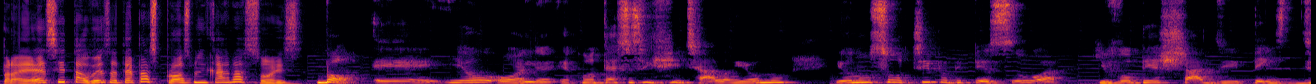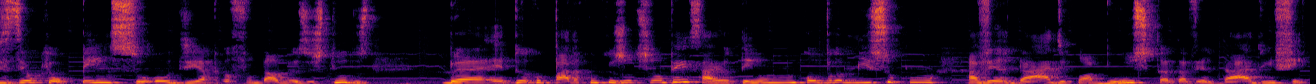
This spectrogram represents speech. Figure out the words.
para essa e talvez até para as próximas encarnações. Bom, é, eu, olha, acontece o seguinte, Alan, eu não, eu não sou o tipo de pessoa que vou deixar de dizer o que eu penso ou de aprofundar os meus estudos é, preocupada com o que os outros vão pensar. Eu tenho um compromisso com a verdade, com a busca da verdade, enfim.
